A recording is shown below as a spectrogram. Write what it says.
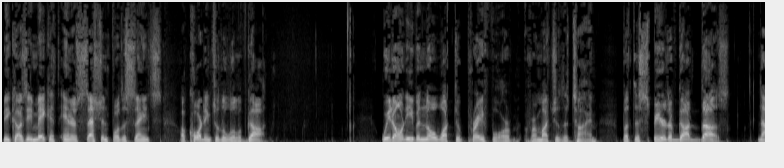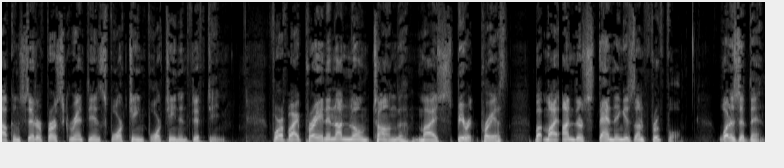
because he maketh intercession for the saints according to the will of God. We don't even know what to pray for for much of the time, but the Spirit of God does. Now consider 1 Corinthians 14, 14, and 15. For if I pray in an unknown tongue, my spirit prayeth, but my understanding is unfruitful. What is it then?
